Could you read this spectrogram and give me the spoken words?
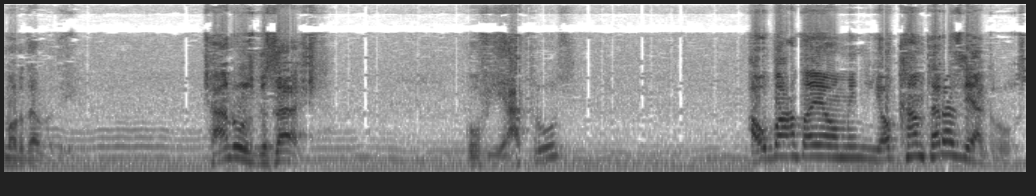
مرده بودی؟ چند روز گذشت؟ گفت یک روز. او بعض یوم یا کمتر از یک روز.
